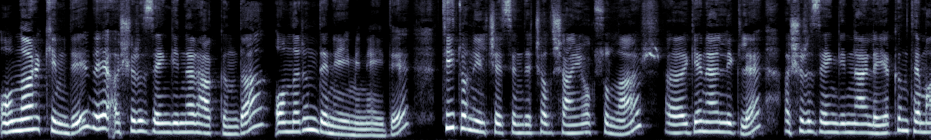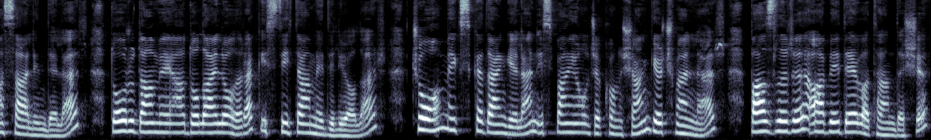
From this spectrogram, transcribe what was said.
Onlar kimdi ve aşırı zenginler hakkında onların deneyimi neydi? Teton ilçesinde çalışan yoksullar e, genellikle aşırı zenginlerle yakın temas halindeler. Doğrudan veya dolaylı olarak istihdam ediliyorlar. Çoğu Meksika'dan gelen İspanyolca konuşan göçmenler, bazıları ABD vatandaşı,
